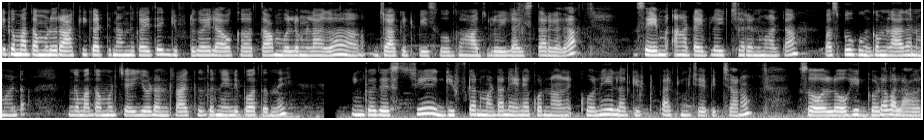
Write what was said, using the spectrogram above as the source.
ఇక మా తమ్ముడు రాఖీ కట్టినందుకైతే గిఫ్ట్గా ఇలా ఒక తాంబూలం లాగా జాకెట్ పీసు గాజులు ఇలా ఇస్తారు కదా. సేమ్ ఆ టైప్లో ఇచ్చారనమాట పసుపు కుంకుమ లాగా అనమాట ఇంకా మా తమ్ముడు చేయి చూడండి రాఖీలతో నిండిపోతుంది. ఇంకా తెచ్చి గిఫ్ట్ అనమాట నేనే కొన్నాను కొని ఇలా గిఫ్ట్ ప్యాకింగ్ చేయించాను సో లోహిక్ కూడా వాళ్ళ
